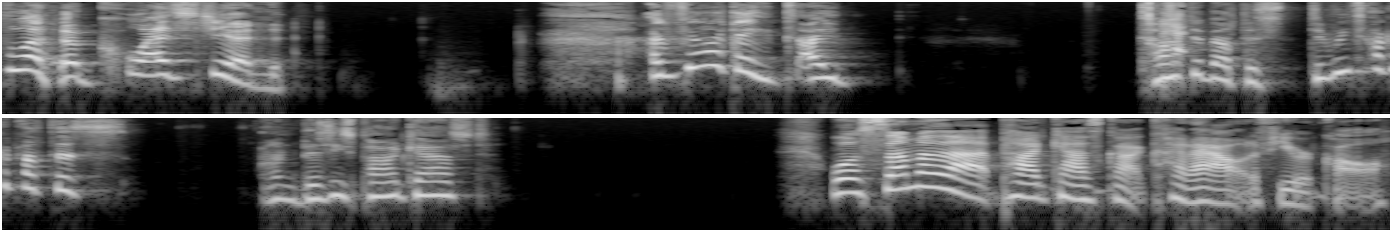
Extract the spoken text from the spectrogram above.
what a question. I feel like I I talked about this. Did we talk about this on Busy's podcast? Well, some of that podcast got cut out, if you recall,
